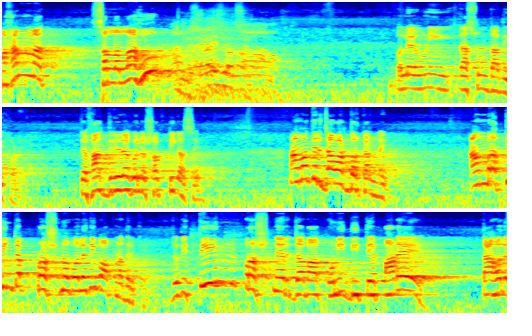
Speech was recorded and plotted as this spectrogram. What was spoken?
মোহাম্মদ সাল্লাল্লাহু বলে, উনি রাসুল দাবি করে। তো ফাদ্রিরা কইল, সব ঠিক আছে। আমাদের যাওয়ার দরকার নাই। আমরা তিনটা প্রশ্ন বলে দিব আপনাদেরকে। যদি তিন প্রশ্নের জবাব উনি দিতে পারে, তাহলে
